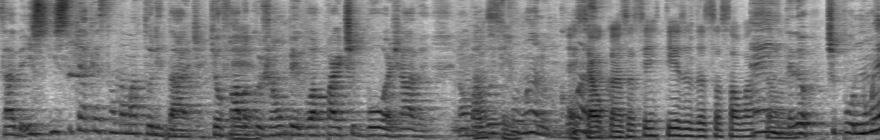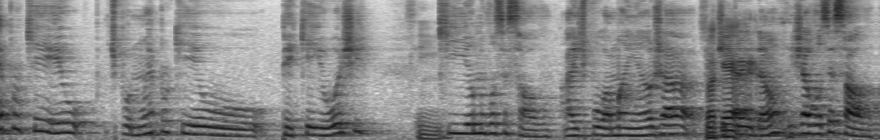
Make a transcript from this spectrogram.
Sabe? Isso, isso que é a questão da maturidade. Que eu falo É. que o João pegou a parte boa já, velho. É um bagulho sim. tipo, mano, como você assim? alcança a certeza da sua É, salvação. né? entendeu? Tipo, não é porque eu. Tipo, não é porque eu pequei hoje Sim. que eu não vou ser salvo. Aí, tipo, amanhã eu já Só pedi é- perdão e já vou ser salvo.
